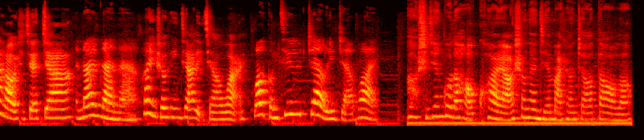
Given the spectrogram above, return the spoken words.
家好，我是佳佳，And I'm Nana. 欢迎收听家里家外。Welcome to Jelly Jab Y. 啊、时间过得好快啊，圣诞节马上就要到了，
